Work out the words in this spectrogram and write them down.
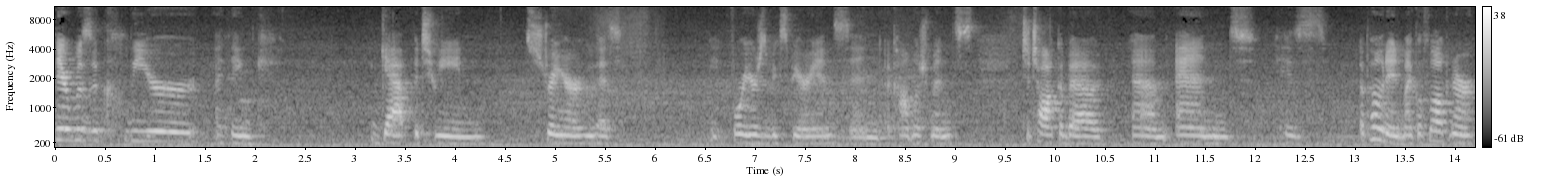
there was a clear, I think, gap between Stringer, who has four years of experience and accomplishments to talk about, um, and his opponent, Michael Faulkner,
